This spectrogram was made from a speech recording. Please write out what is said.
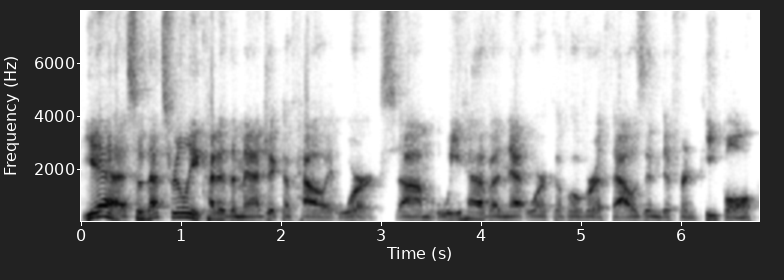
Yeah, so that's really kind of the magic of how it works. Um, we have a network of over a thousand different people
